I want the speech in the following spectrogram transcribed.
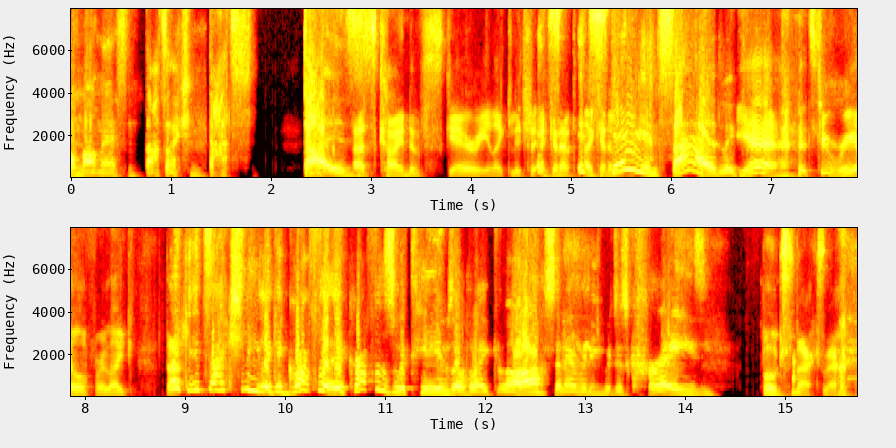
I'm not messing. That's actually that's that is That's kind of scary. Like literally, it's, I can. it's I can. scary and sad. Like Yeah, it's too real for like that. like it's actually like it grapples it grapples with themes of like loss and everything, which is crazy. Bug snacks now.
